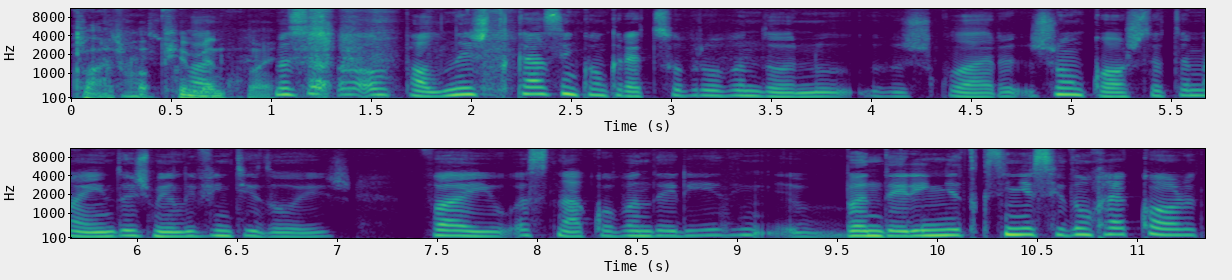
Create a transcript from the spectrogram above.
Claro, ah, obviamente claro. não é. Mas, oh, Paulo, neste caso em concreto sobre o abandono escolar, João Costa também em 2022 veio assinar com a bandeirinha, bandeirinha de que tinha sido um recorde.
